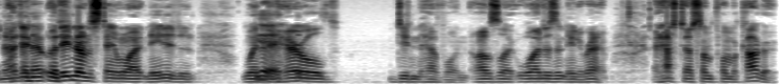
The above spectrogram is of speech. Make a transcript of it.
you know, I didn't, was, I didn't understand why it needed it when yeah, the Herald it, didn't have one. I was like, why does it need a ramp? It has to have some form of cargo.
